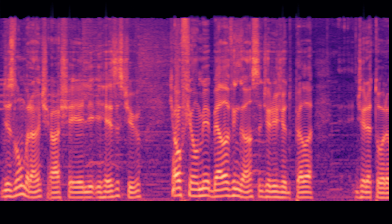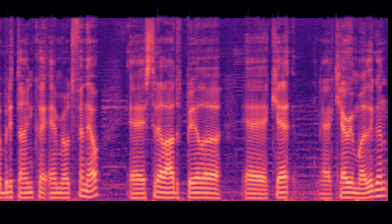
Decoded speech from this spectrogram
deslumbrante, eu achei ele irresistível, que é o filme Bela Vingança, dirigido pela diretora britânica Emerald Fennell, é, estrelado pela é, é, Carrie Mulligan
